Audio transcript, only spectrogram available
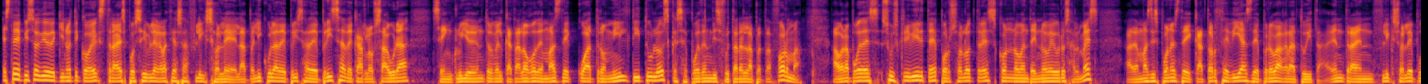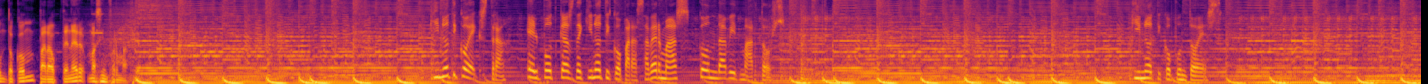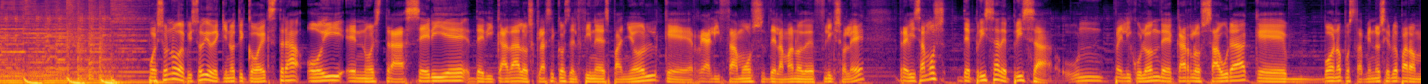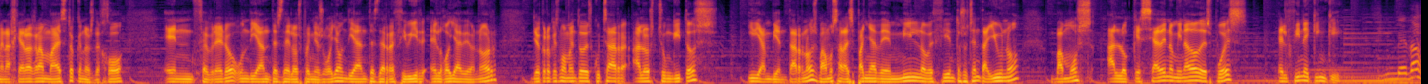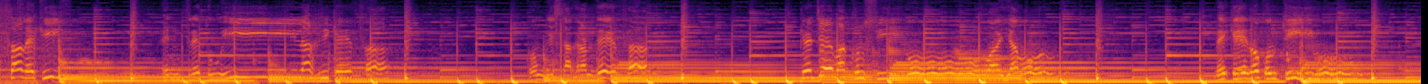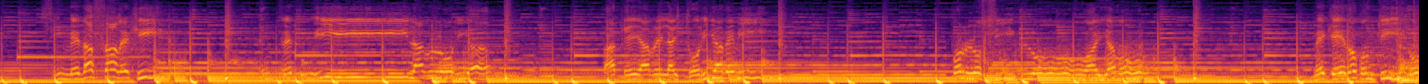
Este episodio de Quinótico Extra es posible gracias a Flixolé. La película de Prisa de Prisa de Carlos Saura se incluye dentro del catálogo de más de 4.000 títulos que se pueden disfrutar en la plataforma. Ahora puedes suscribirte por solo 3,99 euros al mes. Además dispones de 14 días de prueba gratuita. Entra en flixolé.com para obtener más información. Quinótico Extra, el podcast de Quinótico para saber más con David Martos. quinótico.es. Pues un nuevo episodio de Quinótico Extra, hoy en nuestra serie dedicada a los clásicos del cine español que realizamos de la mano de Flixolé. Revisamos Deprisa, Deprisa, un peliculón de Carlos Saura que, bueno, pues también nos sirve para homenajear al gran maestro que nos dejó en febrero, un día antes de los premios Goya, un día antes de recibir el Goya de Honor. Yo creo que es momento de escuchar a los chunguitos y de ambientarnos. Vamos a la España de 1981, vamos a lo que se ha denominado después el cine kinky. Si me das a elegir entre tú y la riqueza, con esa grandeza que lleva consigo, hay amor, me quedo contigo si me das a elegir entre tú y la gloria, pa' que abre la historia de mí. Por los siglos hay amor, me quedo contigo.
